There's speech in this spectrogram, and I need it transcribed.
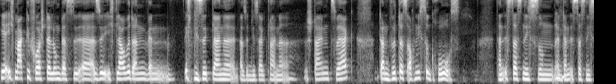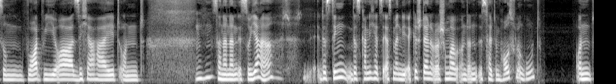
Ja, ich mag die Vorstellung, dass, äh, also ich glaube dann, wenn diese kleine, also dieser kleine Steinzwerg, dann wird das auch nicht so groß. Dann ist das nicht so ein, mhm. dann ist das nicht so ein Wort wie oh, Sicherheit und mhm. sondern dann ist so, ja, das Ding, das kann ich jetzt erstmal in die Ecke stellen oder schon mal und dann ist halt im Hausflur gut. Und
